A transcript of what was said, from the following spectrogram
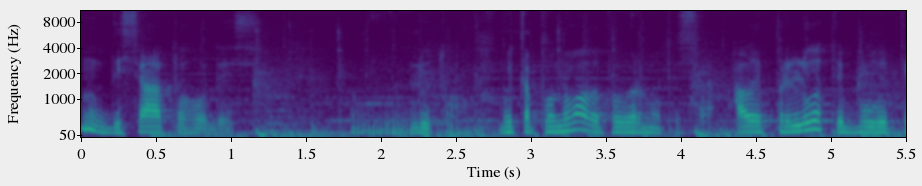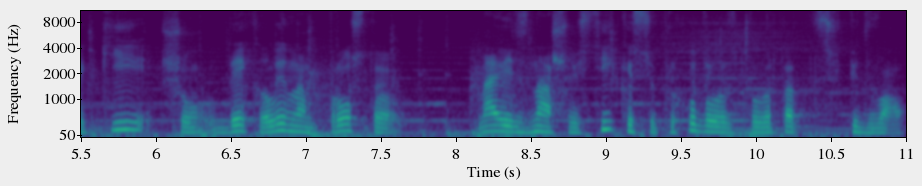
ну, 10-го десь лютого. Ми та планували повернутися, але прильоти були такі, що деколи нам просто навіть з нашою стійкістю приходилось повертатися в підвал.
